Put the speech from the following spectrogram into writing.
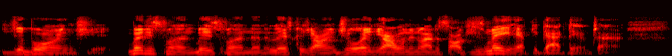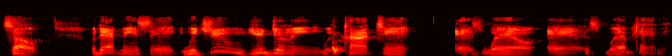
the boring shit. But it's fun. But it's fun nonetheless because y'all enjoy it and y'all want to know how the sausage is made half the goddamn time. So, with that being said, with you, you're dealing with content as well as webcamming.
